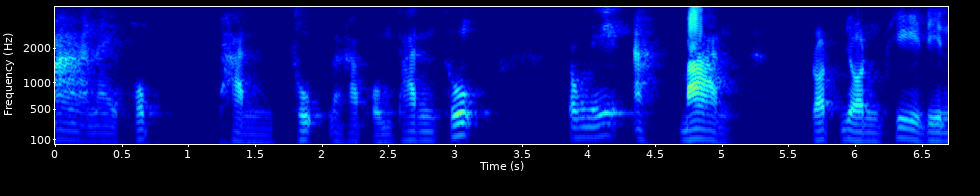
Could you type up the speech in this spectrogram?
มาในภพพันธุนะครับ ผมพันธุ ตรงนี้อะบ้านรถยนต์ที่ดิน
